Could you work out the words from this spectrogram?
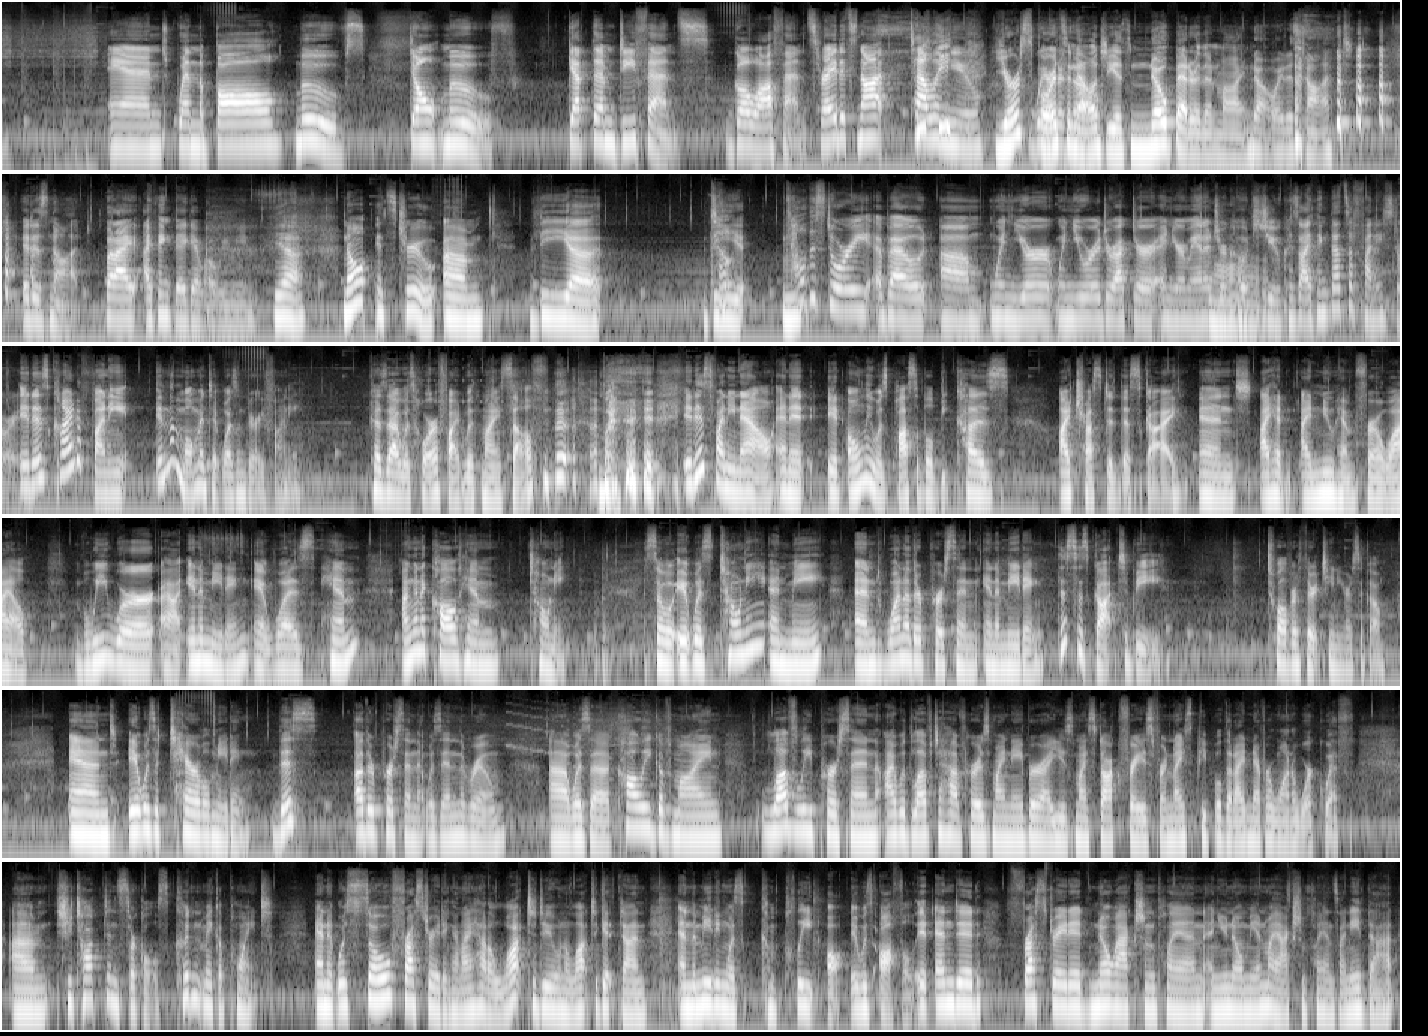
And when the ball moves, don't move. Get them defense, go offense, right? It's not telling you Your sports go. analogy is no better than mine. No, it is not. it is not. But I, I think they get what we mean. Yeah. No, it's true. Um, the uh, the Tell, tell the story about um, when you're when you were a director and your manager coached you because I think that's a funny story. It is kind of funny. In the moment, it wasn't very funny because I was horrified with myself. but it is funny now, and it it only was possible because I trusted this guy and I had I knew him for a while. We were uh, in a meeting. It was him. I'm going to call him Tony. So it was Tony and me and one other person in a meeting. This has got to be 12 or 13 years ago. And it was a terrible meeting. This other person that was in the room uh, was a colleague of mine, lovely person. I would love to have her as my neighbor. I use my stock phrase for nice people that I never want to work with. Um, she talked in circles, couldn't make a point. And it was so frustrating, and I had a lot to do and a lot to get done. And the meeting was complete, it was awful. It ended frustrated, no action plan. And you know me and my action plans, I need that.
